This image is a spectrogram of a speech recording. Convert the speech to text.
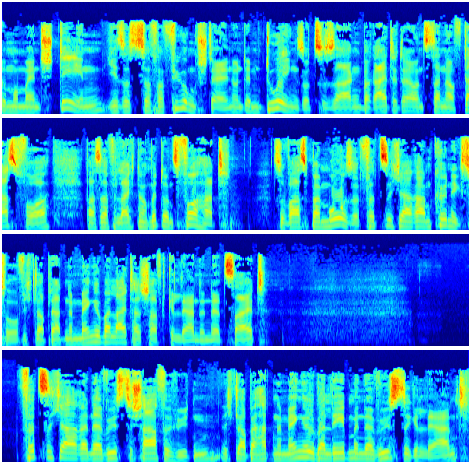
im Moment stehen, Jesus zur Verfügung stellen. Und im Doing sozusagen bereitet er uns dann auf das vor, was er vielleicht noch mit uns vorhat. So war es bei Mose, 40 Jahre am Königshof. Ich glaube, er hat eine Menge über Leiterschaft gelernt in der Zeit. 40 Jahre in der Wüste Schafe hüten. Ich glaube, er hat eine Menge über Leben in der Wüste gelernt.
